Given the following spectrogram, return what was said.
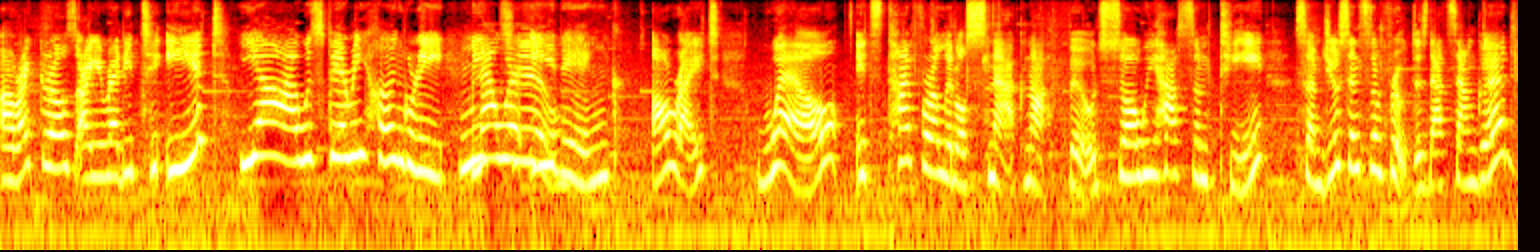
All right, girls, are you ready to eat? Yeah, I was very hungry. Me now too. we're eating. All right. Well, it's time for a little snack, not food. So we have some tea, some juice, and some fruit. Does that sound good?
